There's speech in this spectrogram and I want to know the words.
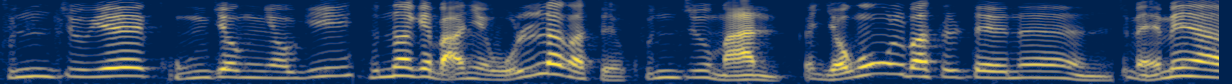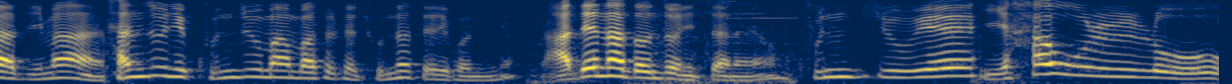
군주의 공격력이 존나게 많이 올라갔어요. 군주만. 그러니까 영웅을 봤을 때는 좀 애매하지만 단순히 군주만 봤을 때 존나 세거든요. 아데나 던전 있잖아요. 군주의 이 하울로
